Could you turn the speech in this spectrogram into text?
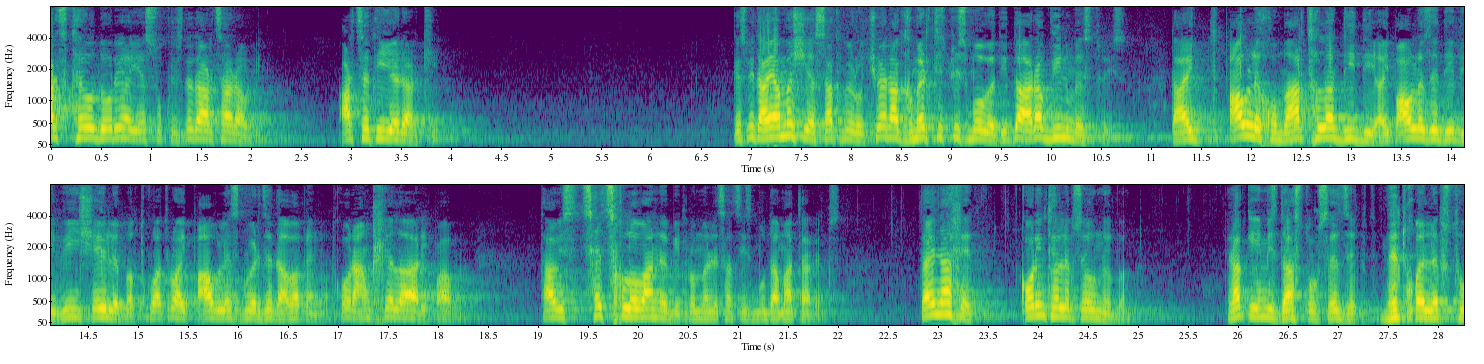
არც თეოდორია იესო ქრისტე და არც არავინ. არც ერთი იერარქი გესმით აი ამაშია საქმე რომ ჩვენ აქ ღმერთისთვის მოვედით და არა ვინმესთვის და აი პავლე ხო მართლა დიდია, აი პავლეზე დიდი ვინ შეიძლება ვთქვათ, რომ აი პავლეს გვერდზე დავაყენოთ, ხო, რამხელა არის პავლე. თავის ცეცხლოვანებით, რომელსაც ის მუდამატარებს. და აი ნახეთ, კორინთელებს ეუბნება. რა კი იმის დასტურს ეძებთ, მეტყველებს თუ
